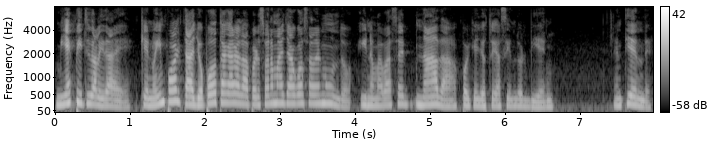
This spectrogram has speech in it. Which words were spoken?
mi espiritualidad es que no importa, yo puedo tagar a la persona más llagosa del mundo y no me va a hacer nada porque yo estoy haciendo el bien. ¿Entiendes?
